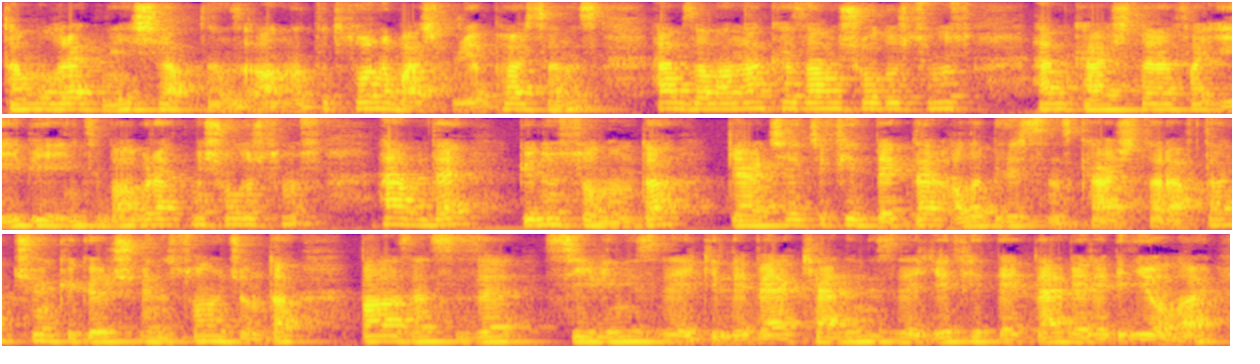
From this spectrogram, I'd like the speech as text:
tam olarak ne iş yaptığınızı anlatıp sonra başvuru yaparsanız hem zamandan kazanmış olursunuz hem karşı tarafa iyi bir intiba bırakmış olursunuz hem de günün sonunda gerçekçi feedbackler alabilirsiniz karşı taraftan. Çünkü görüşmenin sonucunda bazen size CV'nizle ilgili veya kendinizle ilgili feedbackler verebiliyorlar.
